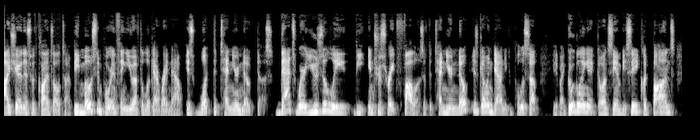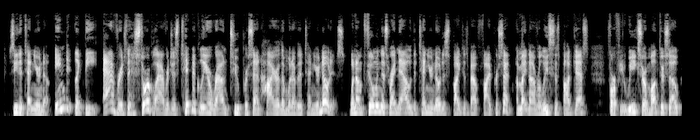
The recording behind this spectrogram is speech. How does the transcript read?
I share this with clients all the time. The most important thing you have to look at right now is what the 10 year note does. That's where usually the interest rate follows. If the 10 year note is going down, you can pull this up either by Googling it, go on CNBC, click bonds, see the 10 year note. In like the average, the historical average is typically around 2% higher than whatever the 10 year note is. When I'm filming this right now, the 10 year note is spiked. It's about 5%. I might not release this podcast for a few weeks or a month or so.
